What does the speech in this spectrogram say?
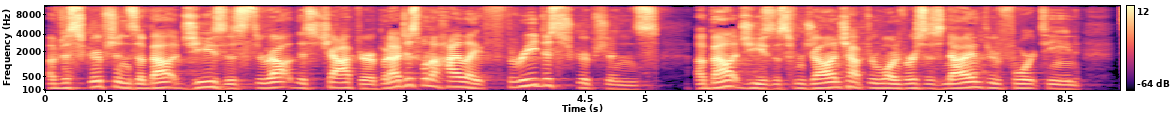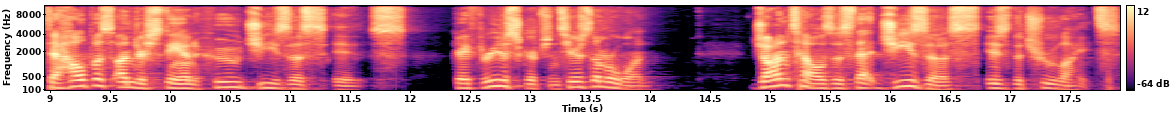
of descriptions about Jesus throughout this chapter, but I just want to highlight three descriptions about Jesus from John chapter 1, verses 9 through 14, to help us understand who Jesus is. Okay, three descriptions. Here's number one John tells us that Jesus is the true light.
